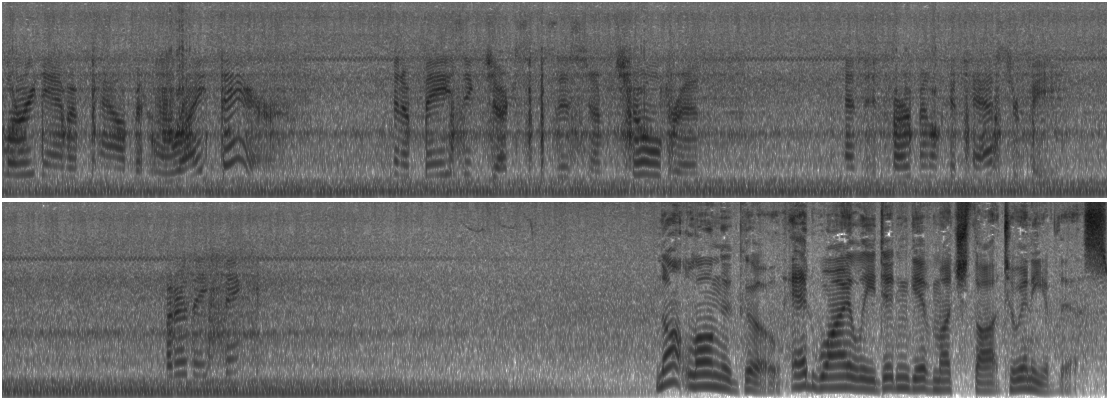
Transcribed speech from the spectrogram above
slurry dam impoundment right there. An amazing juxtaposition of children and environmental catastrophe. What are they thinking? Not long ago, Ed Wiley didn't give much thought to any of this.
